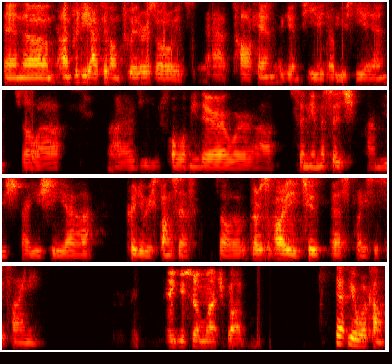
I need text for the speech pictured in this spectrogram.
and um, I'm pretty active on Twitter, so it's at Tawcan again, t a w c a n. So uh, uh, you follow me there or uh, send me a message. I'm usually, I'm usually uh, pretty responsive. So those are probably the two best places to find me. Thank you so much, Bob. Yeah, you're welcome.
